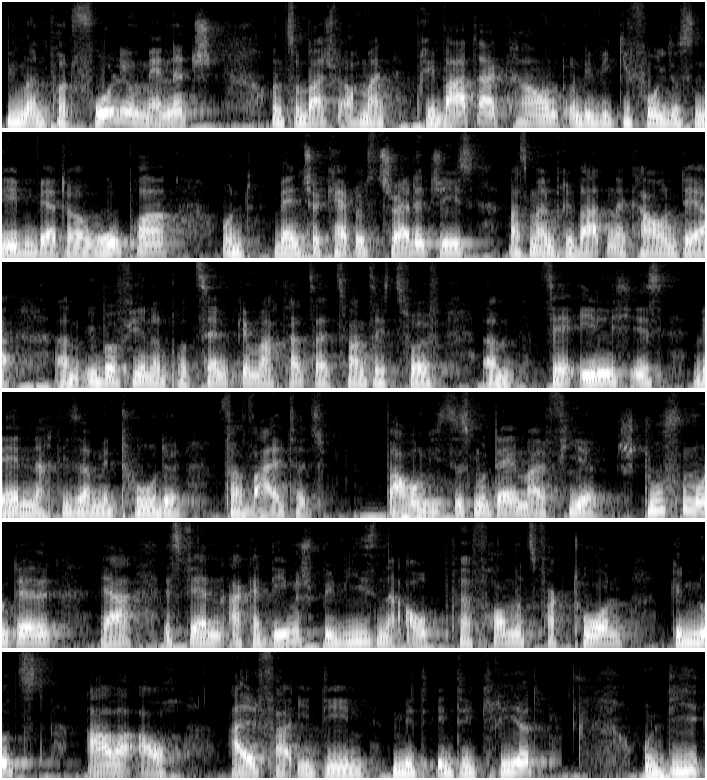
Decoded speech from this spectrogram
wie man Portfolio managt und zum Beispiel auch mein privater Account und die Wikifolios Nebenwerte Europa und Venture Capital Strategies, was meinen privaten Account, der ähm, über 400 Prozent gemacht hat seit 2012, ähm, sehr ähnlich ist, werden nach dieser Methode verwaltet. Warum hieß das Modell mal vier Stufenmodell? Ja, es werden akademisch bewiesene Outperformance-Faktoren genutzt, aber auch Alpha-Ideen mit integriert und die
